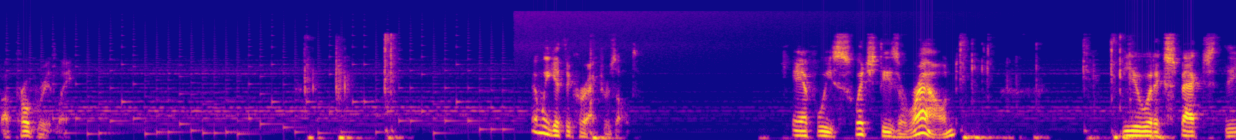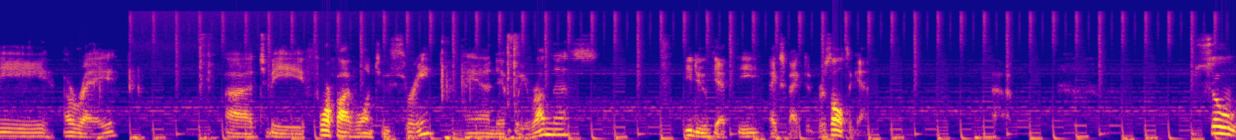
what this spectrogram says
appropriately. And we get the correct result. If we switch these around, you would expect the array uh, to be 4, 5, 1, 2, 3, and if we run this, you do get the expected result again. So,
